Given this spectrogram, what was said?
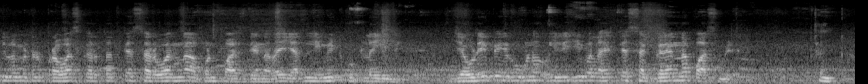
किलोमीटर प्रवास करतात त्या सर्वांना आपण पास देणार आहे. यात लिमिट कुठलंही नाही. जेवढे पे रुग्ण इलिजिबल आहेत त्या सगळ्यांना पास मिळेल. थँक्यू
